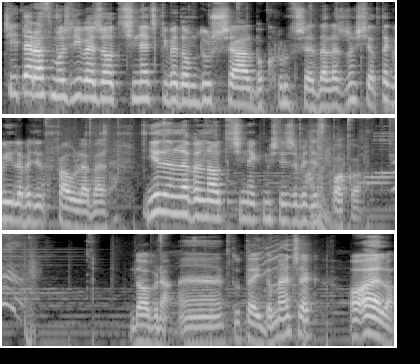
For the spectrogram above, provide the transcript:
Czyli teraz możliwe, że odcineczki będą dłuższe albo krótsze, w zależności od tego, ile będzie trwał level. Jeden level na odcinek myślę, że będzie spoko. Dobra, y, tutaj domeczek. O, Elo.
